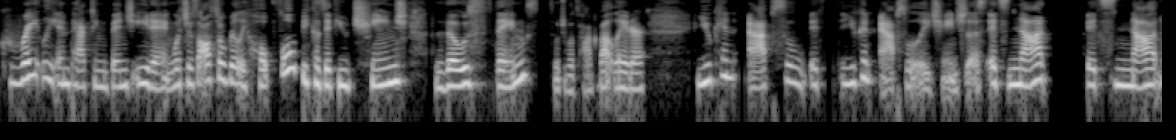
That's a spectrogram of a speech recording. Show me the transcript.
greatly impacting binge eating, which is also really hopeful because if you change those things, which we'll talk about later, you can absolutely you can absolutely change this. It's not it's not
